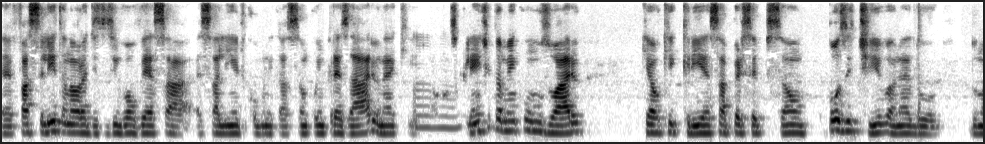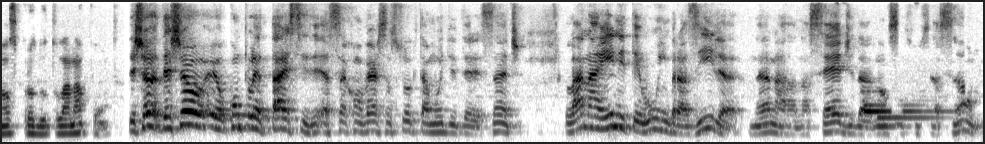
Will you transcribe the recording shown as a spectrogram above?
é, facilita na hora de desenvolver essa, essa linha de comunicação com o empresário, né? que uhum. é o nosso cliente, e também com o usuário, que é o que cria essa percepção positiva né? do, do nosso produto lá na ponta. Deixa, deixa eu, eu completar esse, essa conversa sua que está muito interessante. Lá na NTU, em Brasília, né, na, na sede da nossa associação,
